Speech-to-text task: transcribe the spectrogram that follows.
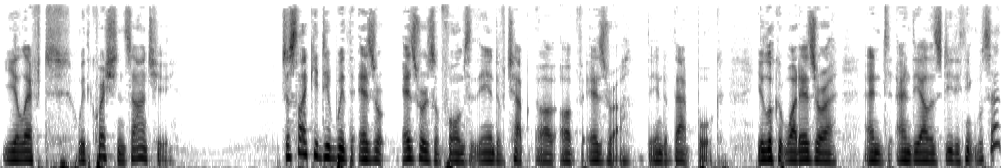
you're left with questions, aren't you? Just like you did with Ezra, Ezra's reforms at the end of chapter of Ezra, the end of that book. You look at what Ezra and, and the others did. You think, was that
